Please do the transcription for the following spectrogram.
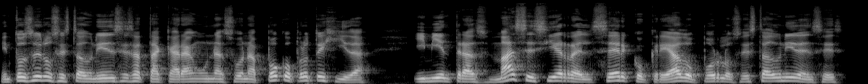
entonces los estadounidenses atacarán una zona poco protegida y mientras más se cierra el cerco creado por los estadounidenses,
